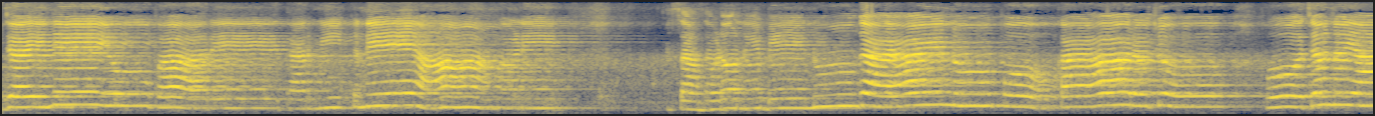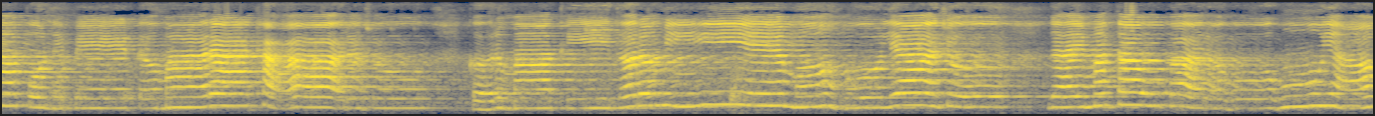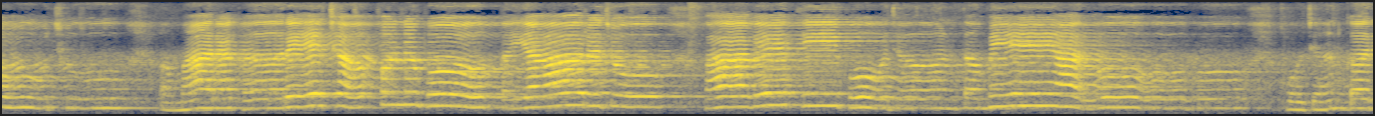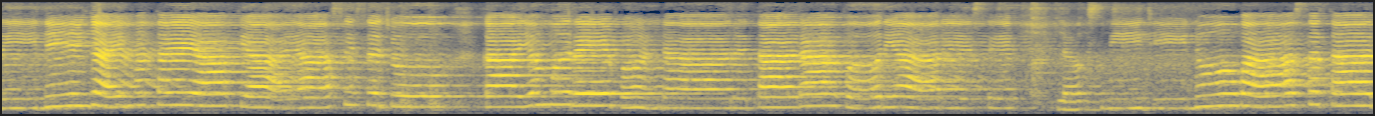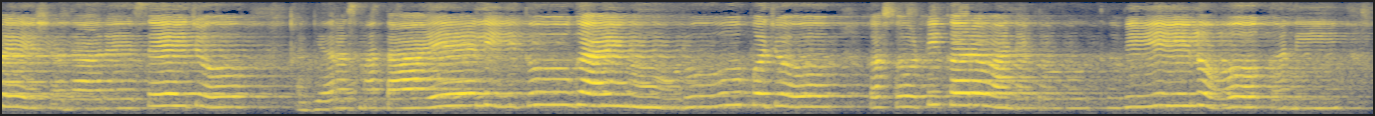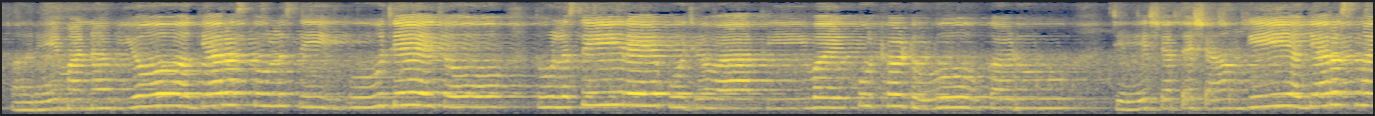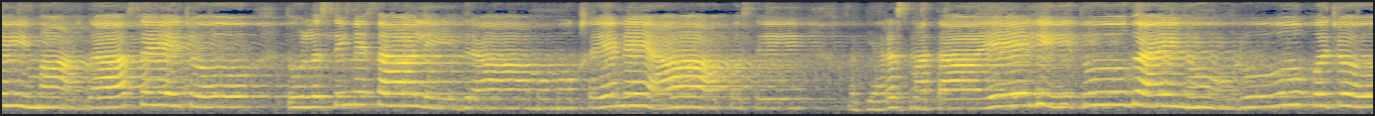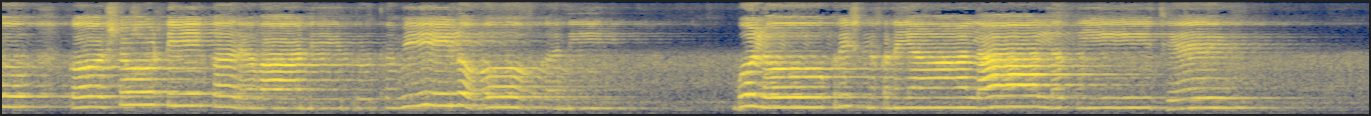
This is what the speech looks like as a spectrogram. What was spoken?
જઈને ઊભા ધાર્મિકને આંગણે. સાંભળો ને બેનું ગાયનો પોકાર જો. ભોજન આપો પેટ મારા ઠારજો કરમાંથી ધર્મી એમ બોલ્યા જો. ગાય માતા ઊભા રહો, હું આવું છું. અમારા ઘરે છપ્પન ભોગ તૈયાર જો ભાવેથી ભોજન તમે આરોગો ભોજન કરીને ગાય માતાએ પ્યાયા જો. કાયમ રે ભંડાર તારા ભર્યા રહેશે. લક્ષ્મીજીનો વાસ તારે સદા રહેશે જો. અગિયારસ માતાએ લીધું ગાયનું રૂપ જો. કસોટી કરવાને પૃથ્વી લોકની અરે માનવીઓ અગિયારસ તુલસી પૂજે જો તુલસી રે પૂજવાથી વૈકુઠ ઢોકડું જે સતસંગી અગિયારસ મહિમા ગાશે જો. તુલસીને સાલી ગ્રામ મોક્ષે ને આપશે. અગિયારસ માતાએ લીધું ગાયનું રૂપ જો. કસોટી કરવાને પૃથ્વી લોકની. બોલો કૃષ્ણ કનૈયા, લાલ કી જય.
